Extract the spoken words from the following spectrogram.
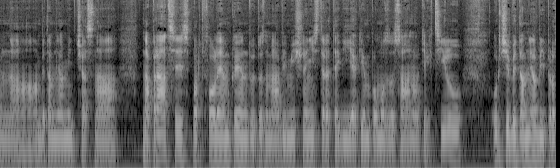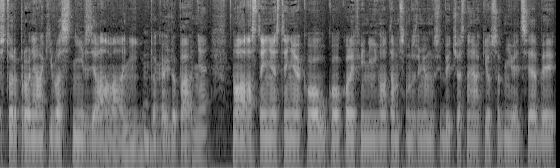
na, by tam měl mít čas na, na práci s portfoliem klientů, to znamená vymýšlení strategií, jak jim pomoct dosáhnout těch cílů. Určitě by tam měl být prostor pro nějaký vlastní vzdělávání, mm-hmm. to mhm. každopádně. No a, a stejně, stejně jako u kohokoliv jiného, tam samozřejmě musí být čas na nějaké osobní věci, aby,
